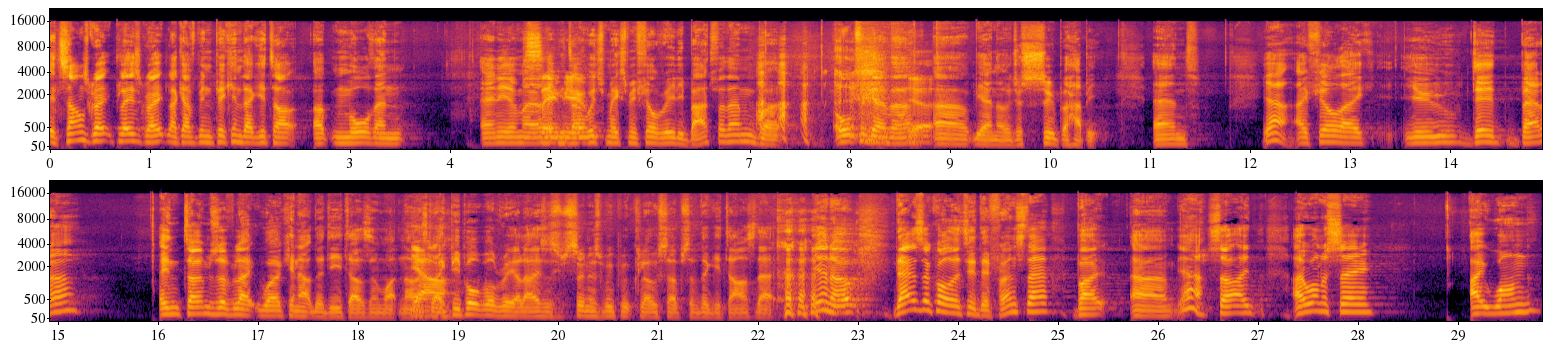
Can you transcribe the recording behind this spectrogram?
it sounds great, plays great. Like I've been picking that guitar up more than any of my other Same guitar, here. which makes me feel really bad for them. But altogether, yeah. Uh, yeah, no, just super happy. And yeah, I feel like you did better in terms of like working out the details and whatnot. Yeah. Like people will realize as soon as we put close-ups of the guitars that you know there's a quality difference there. But um, yeah, so I I want to say I won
